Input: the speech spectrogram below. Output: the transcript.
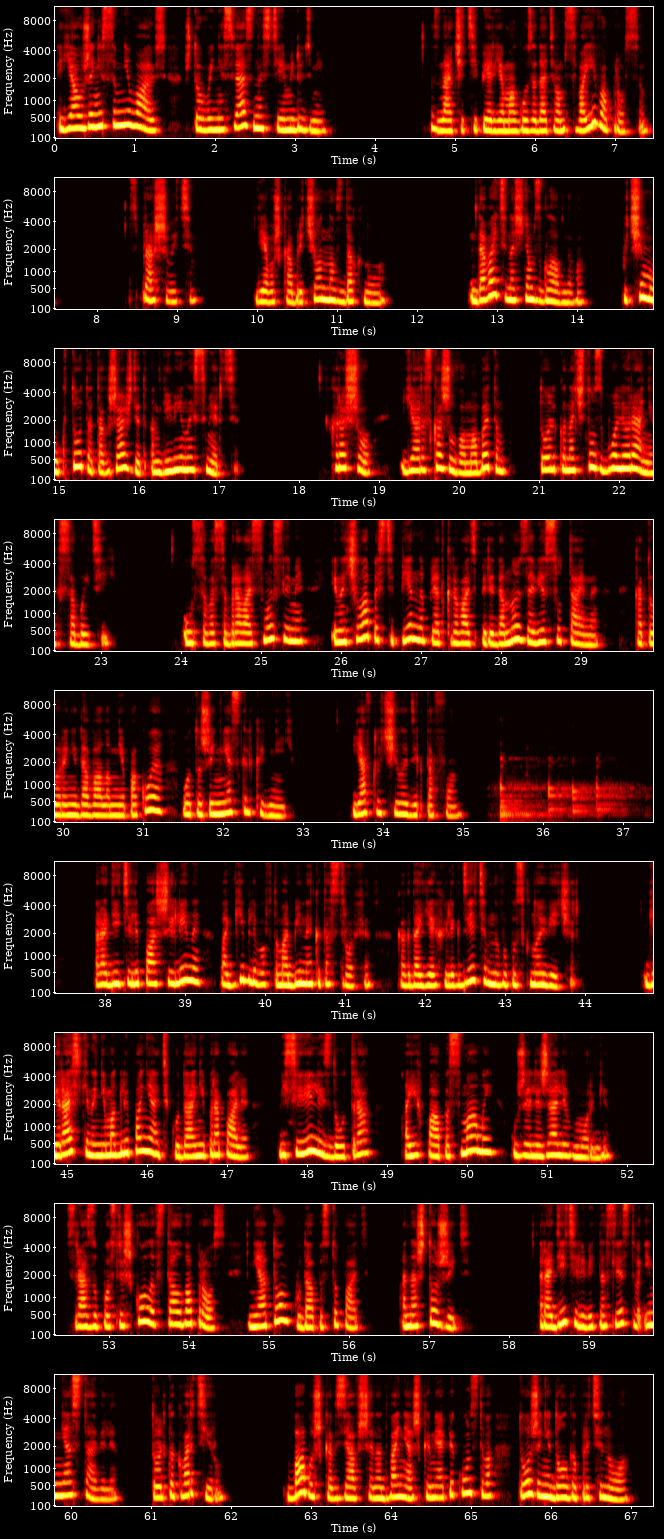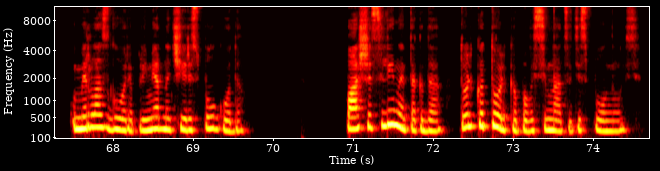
Я уже не сомневаюсь, что вы не связаны с теми людьми. Значит, теперь я могу задать вам свои вопросы? Спрашивайте. Девушка обреченно вздохнула. Давайте начнем с главного. Почему кто-то так жаждет Ангелиной смерти? Хорошо, я расскажу вам об этом, только начну с более ранних событий. Усова собралась с мыслями и начала постепенно приоткрывать передо мной завесу тайны, которая не давала мне покоя вот уже несколько дней. Я включила диктофон. Родители Паши и Лины погибли в автомобильной катастрофе, когда ехали к детям на выпускной вечер. Гераськины не могли понять, куда они пропали, веселились до утра, а их папа с мамой уже лежали в морге. Сразу после школы встал вопрос не о том, куда поступать, а на что жить. Родители ведь наследство им не оставили, только квартиру. Бабушка, взявшая над двойняшками опекунство, тоже недолго протянула. Умерла с горя примерно через полгода. Паше с Линой тогда только-только по 18 исполнилось.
